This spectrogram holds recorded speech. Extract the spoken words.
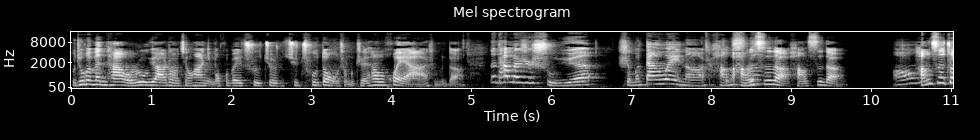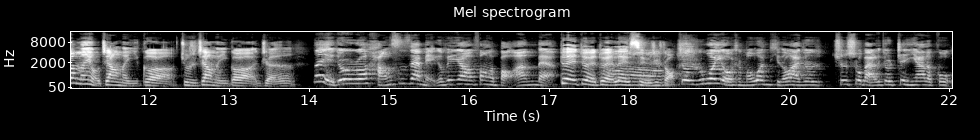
我就会问他，我如果遇到这种情况，你们会不会出就是去出动什么之类？他说会啊什么的。那他们是属于什么单位呢？是航航司的，航司的。哦，航司专门有这样的一个，就是这样的一个人。那也就是说，航司在每个飞机上放了保安呗？对对对，类似于这种。就如果有什么问题的话，就是其实说白了就是镇压的工，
